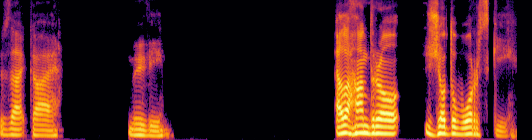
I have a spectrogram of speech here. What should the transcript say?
was that guy? Movie. Alejandro Jodorowsky,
